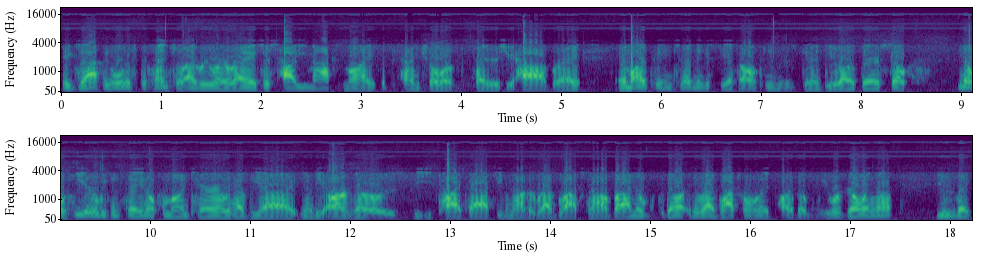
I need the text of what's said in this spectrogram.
Exactly. Well, there's potential everywhere, right? It's just how you maximize the potential of the players you have, right? In my opinion, too, I think a CFL team is going to do out there. So, you know, here we can say, you know, from Ontario, we have the, uh, you know, the Argos, the Ticats, even now the Red Blacks now. But I know the, the Red Blacks weren't really part of it when we were growing up. You like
